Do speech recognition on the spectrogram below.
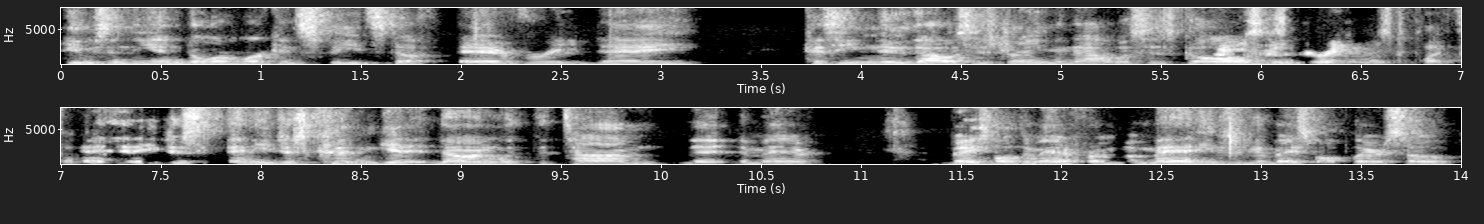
he was in the indoor working speed stuff every day because he knew that was his dream and that was his goal. That was his dream was to play football. And, he just and he just couldn't get it done with the time that demanded baseball demanded from him. But man, he was a good baseball player. So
